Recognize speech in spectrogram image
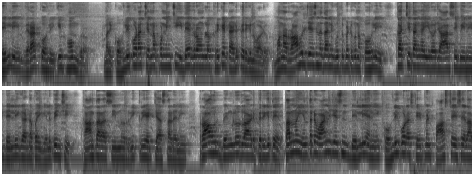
ఢిల్లీ విరాట్ కోహ్లీకి హోమ్ గ్రౌండ్. మరి కోహ్లీ కూడా చిన్నప్పటి నుంచి ఇదే గ్రౌండ్లో క్రికెట్ ఆడి పెరిగినవాడు. మొన్న రాహుల్ చేసిన దాన్ని గుర్తుపెట్టుకున్న కోహ్లీ ఖచ్చితంగా ఈరోజు ఆర్సీబీని ఢిల్లీ గడ్డపై గెలిపించి కాంతారా సీన్ను రీక్రియేట్ చేస్తాడని రాహుల్ బెంగళూరులో ఆడి పెరిగితే తన్ను ఇంతటి వాడిని చేసింది ఢిల్లీ అని కోహ్లీ కూడా స్టేట్మెంట్ పాస్ చేసేలా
